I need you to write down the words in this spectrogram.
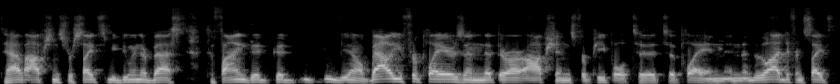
to have options for sites to be doing their best to find good good you know value for players and that there are options for people to to play and, and a lot of different sites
